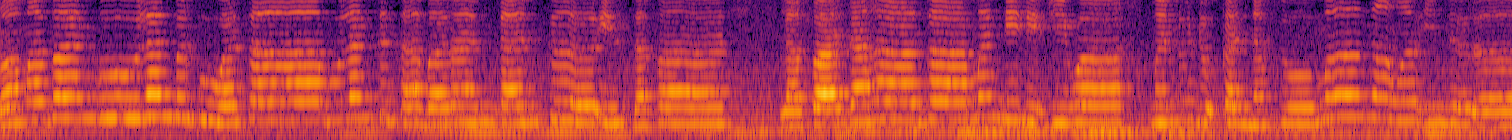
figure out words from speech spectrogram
Ramadan bulan berpuasa, bulan kesabaran dan keinsafan. Lapar dahaga mendidik jiwa, menundukkan nafsu, mengawal indera.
